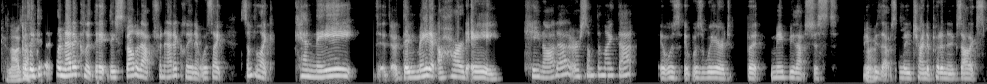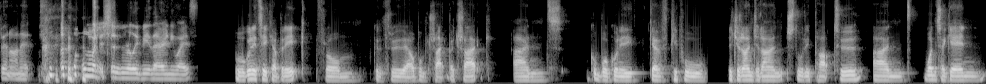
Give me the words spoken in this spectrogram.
Canada. Because they did it phonetically. They they spelled it out phonetically, and it was like something like Canay. They made it a hard A, Canada or something like that. It was it was weird, but maybe that's just maybe right. that was somebody trying to put an exotic spin on it when it shouldn't really be there, anyways. Well, we're going to take a break from going through the album track by track and we're going to give people the Duran Duran story part two. And once again,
